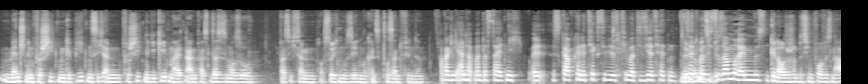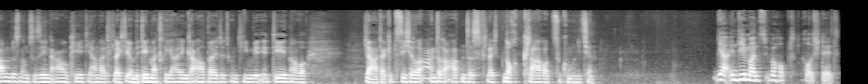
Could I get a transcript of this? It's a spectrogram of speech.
Menschen in verschiedenen Gebieten sich an verschiedene Gegebenheiten anpassen. Das ist immer so was ich dann aus solchen Museen immer ganz interessant finde. Aber gelernt hat man das da halt nicht, weil es gab keine Texte, die das thematisiert hätten. Das Nö, hätte man sich zusammenreimen müssen. Genau, schon ein bisschen Vorwissen haben müssen, um zu sehen, ah, okay, die haben halt vielleicht eher mit den Materialien gearbeitet und die mit Ideen, aber ja, da gibt es sicher andere Arten, das vielleicht noch klarer zu kommunizieren. Ja, indem man es überhaupt rausstellt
